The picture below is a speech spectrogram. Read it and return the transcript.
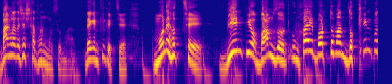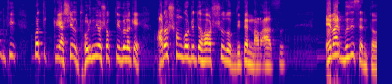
বাংলাদেশের সাধারণ মুসলমান। দেখেন কি করছে? মনে হচ্ছে বিএনপি ও বামজোট উভয় বর্তমান দক্ষিণপন্থী প্রতিক্রিয়াশীল ধর্মীয় শক্তিগুলোকে আরও সংগঠিত হওয়ার সুযোগ দিতে নারাজ। এবার বুঝেছেন তো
